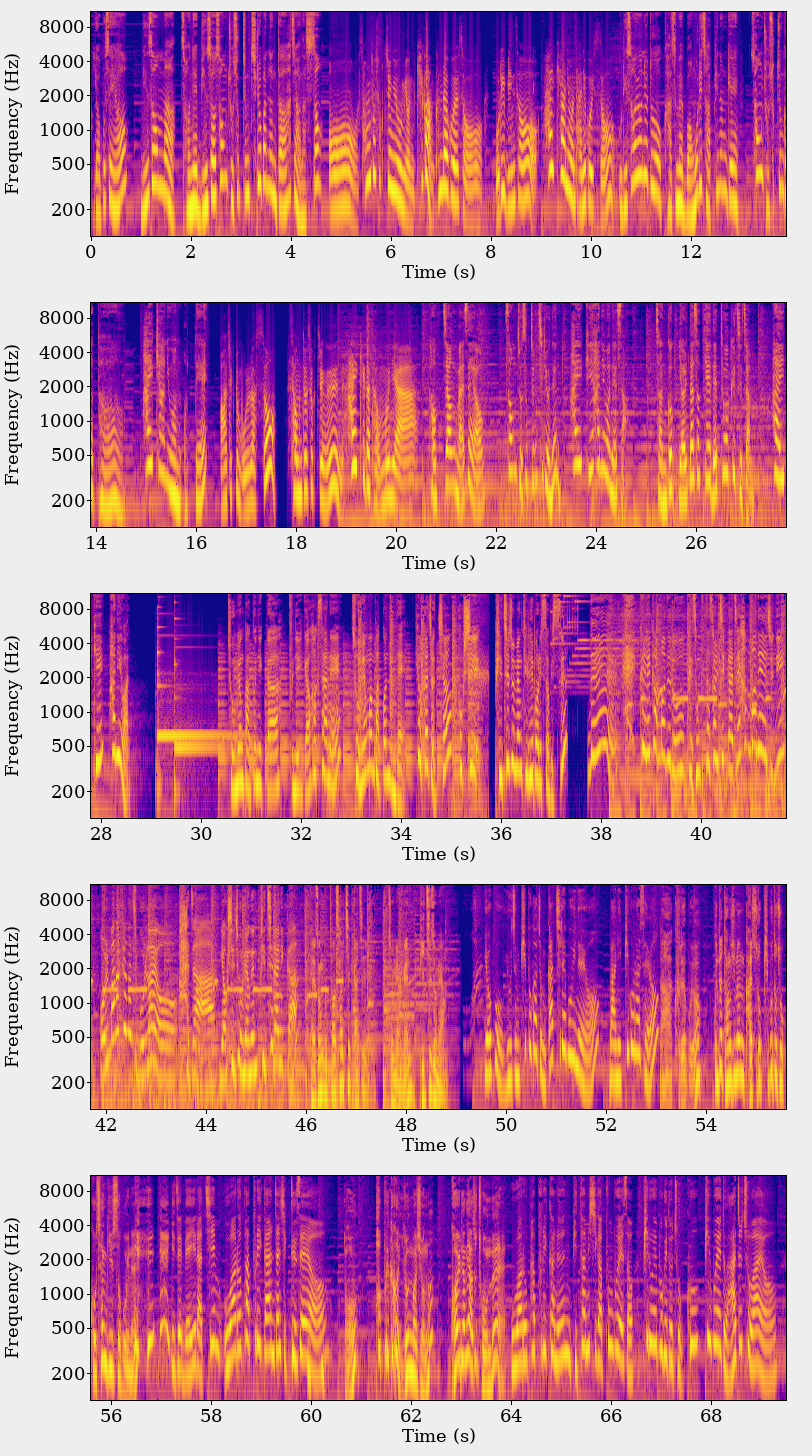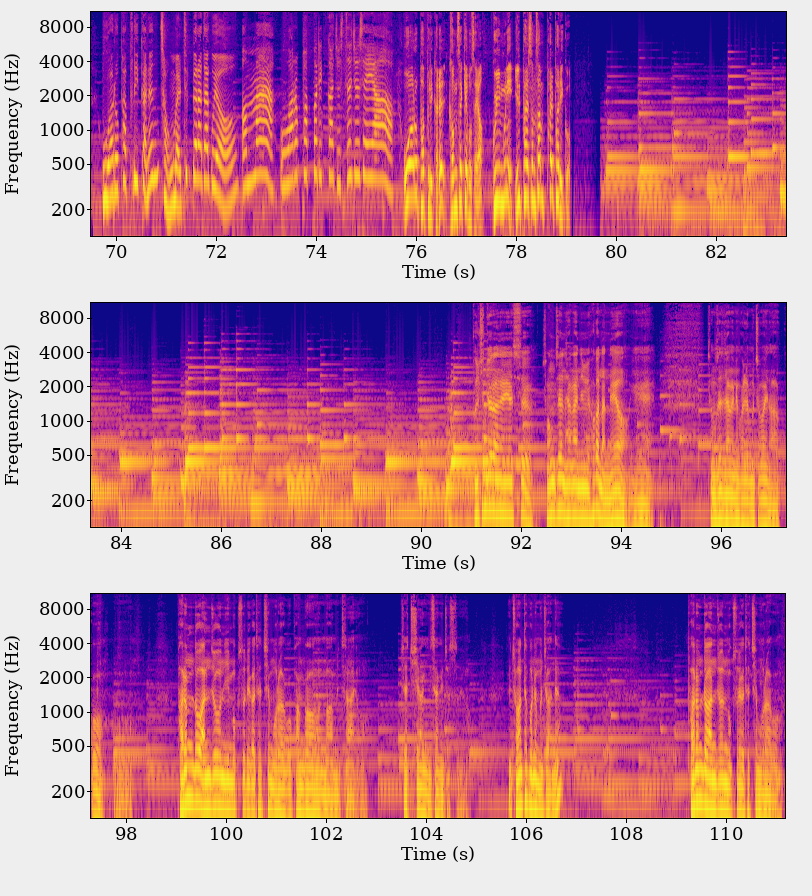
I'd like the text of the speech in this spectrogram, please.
여보세요? 민서 엄마, 전에 민서 성조숙증 치료받는다 하지 않았어? 어, 성조숙증이 오면 키가 안 큰다고 해서 우리 민서 하이키 한의원 다니고 있어. 우리 서연이도 가슴에 멍울이 잡히는 게 성조숙증 같아. 하이키 한의원 어때? 아직도 몰랐어? 성조숙증은 하이키가 전문이야. 걱정 마세요. 성조숙증 치료는 하이키 한의원에서. 전국 15개 네트워크 지점. 하이키 한의원. 조명 바꾸니까 분위기가 확 사네. 조명만 바꿨는데 효과 좋죠? 혹시 비츠조명 delivery 서비스? 네. 클릭 한 번으로 배송부터 설치까지 한 번에 해주니 얼마나 편한지 몰라요. 맞아. 역시 조명은 비츠라니까. 배송부터 설치까지 조명은 비치 조명. 여보, 요즘 피부가 좀 까칠해 보이네요. 많이 피곤하세요? 아 그래 보여? 근데 당신은 갈수록 피부도 좋고 생기 있어 보이네. 이제 매일 아침 우아로 파프리카 한 잔씩 드세요. 어? 파프리카가 이런 맛이었나? 과일향이 아주 좋은데. 우아로 파프리카는 비타민C가 풍부해서 피로회복에도 좋고 피부에도 아주 좋아요. 우아로 파프리카는 정말 특별하다고요. 엄마, 오하로 파프리카 주스 주세요. 오하로 파프리카를 검색해 보세요. 구입 문의 1833-8829. 불친절한 AS 정세현 장관님이 화가 났네요. 예. 정세현 장관님 관련 문자 많이 나왔고 어, 발음도 안 좋은 이 목소리가 대체 뭐라고 반가운 마음이 드나요. 제 취향이 이상해졌어요. 저한테 보낸 문자 같네요. 발음도 안 좋은 목소리가 대체 뭐라고.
